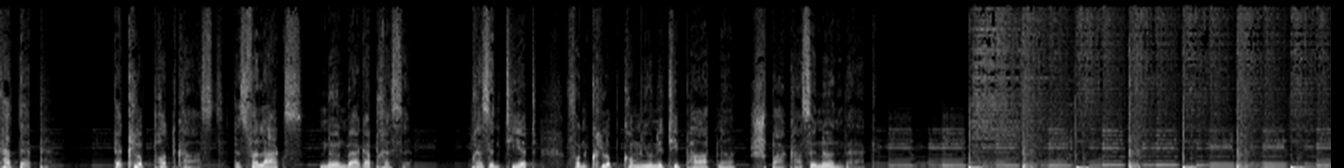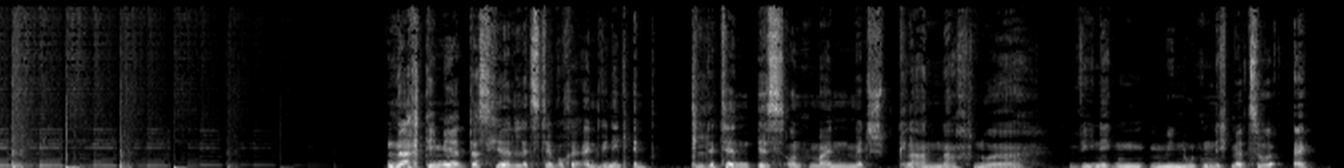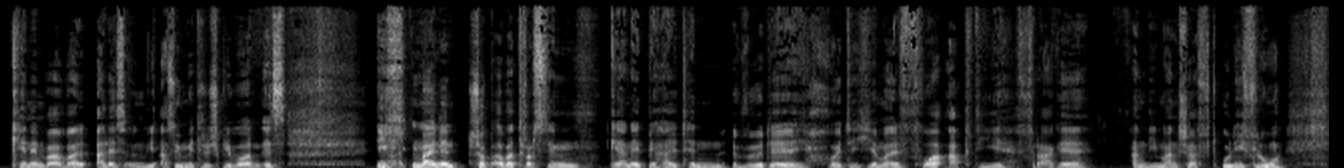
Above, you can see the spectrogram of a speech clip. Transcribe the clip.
Kadepp, der Club-Podcast des Verlags Nürnberger Presse. Präsentiert von Club Community Partner Sparkasse Nürnberg. Nachdem mir das hier letzte Woche ein wenig entglitten ist und mein Matchplan nach nur wenigen Minuten nicht mehr zu erkennen war, weil alles irgendwie asymmetrisch geworden ist, ich meinen Job aber trotzdem gerne behalten würde, heute hier mal vorab die Frage an die Mannschaft. Uli Flo,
